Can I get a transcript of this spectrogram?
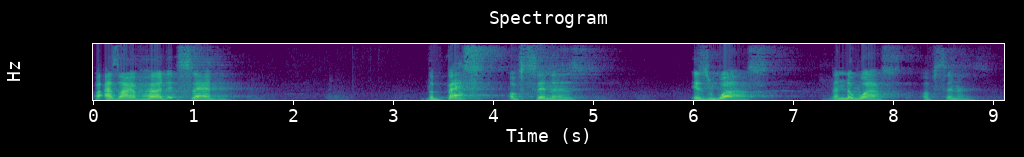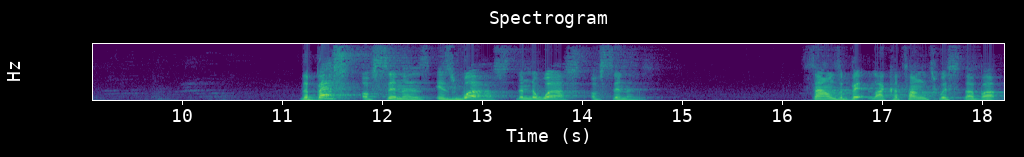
But as I have heard it said, the best of sinners is worse than the worst of sinners. The best of sinners is worse than the worst of sinners. Sounds a bit like a tongue twister, but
